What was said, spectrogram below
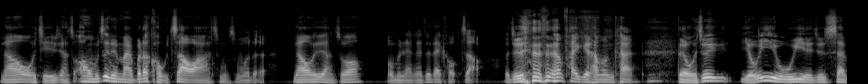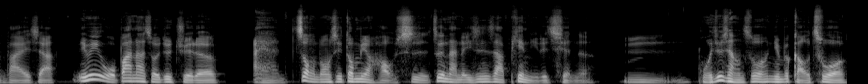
然后我姐就讲说，哦，我们这里买不到口罩啊，什么什么的，然后我就想说，我们两个在戴口罩，我就拍给他们看，对我就有意无意的就散发一下，因为我爸那时候就觉得，哎呀，这种东西都没有好事，这个男的一定是要骗你的钱的，嗯，我就想说，你有没有搞错？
